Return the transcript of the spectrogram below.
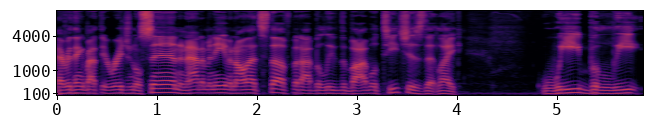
everything about the original sin and Adam and Eve and all that stuff. But I believe the Bible teaches that, like, we believe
